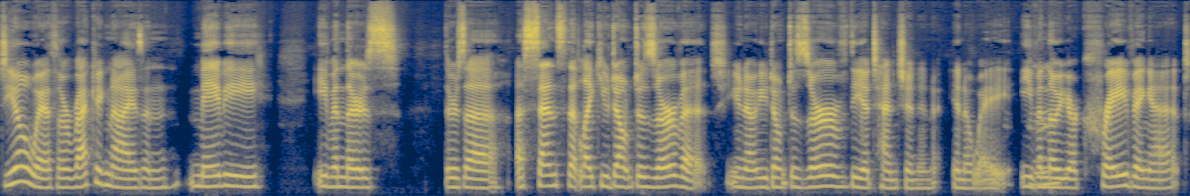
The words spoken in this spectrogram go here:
deal with or recognize, and maybe even there's there's a, a sense that like you don't deserve it you know you don't deserve the attention in, in a way even mm-hmm. though you're craving it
